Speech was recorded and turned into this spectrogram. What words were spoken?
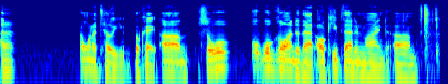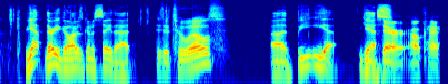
I don't, I don't want to tell you. Okay. Um, so we'll we'll- we'll go on to that. I'll keep that in mind. Um, yeah, there you go. I was going to say that. Is it two L's? Uh, B E. Yes. There. Okay.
